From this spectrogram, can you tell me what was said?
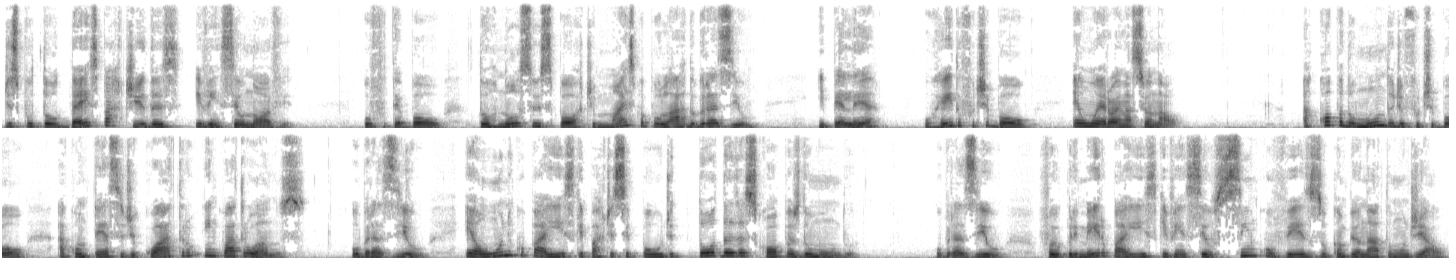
disputou dez partidas e venceu nove. O futebol tornou-se o esporte mais popular do Brasil e Pelé, o rei do futebol, é um herói nacional. A Copa do Mundo de Futebol acontece de quatro em quatro anos. O Brasil é o único país que participou de todas as Copas do Mundo. O Brasil foi o primeiro país que venceu cinco vezes o Campeonato Mundial.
